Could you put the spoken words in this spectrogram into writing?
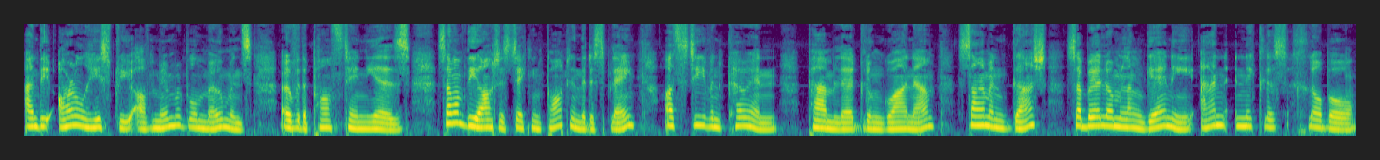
and the oral history of memorable moments over the past 10 years. Some of the artists taking part in the display are Steven Cohen, Pamela Dlungwana, Simon Gush, Sabelo Mlangeni, and Nicholas Hlobo.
